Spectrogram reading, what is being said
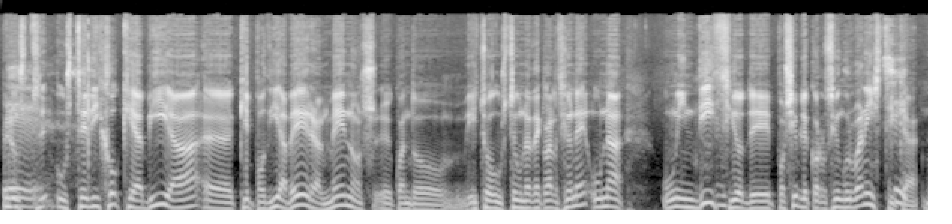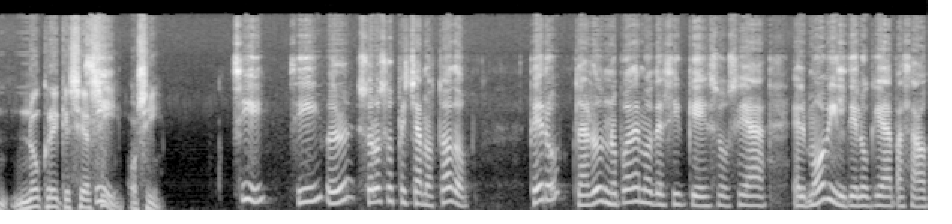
Pero Eh, usted, usted dijo que había, eh, que podía haber, al menos eh, cuando hizo usted unas declaraciones, una, un indicio de posible corrupción urbanística. ¿No cree que sea así Sí. o sí? Sí, sí, pero solo sospechamos todo. Pero, claro, no podemos decir que eso sea el móvil de lo que ha pasado.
